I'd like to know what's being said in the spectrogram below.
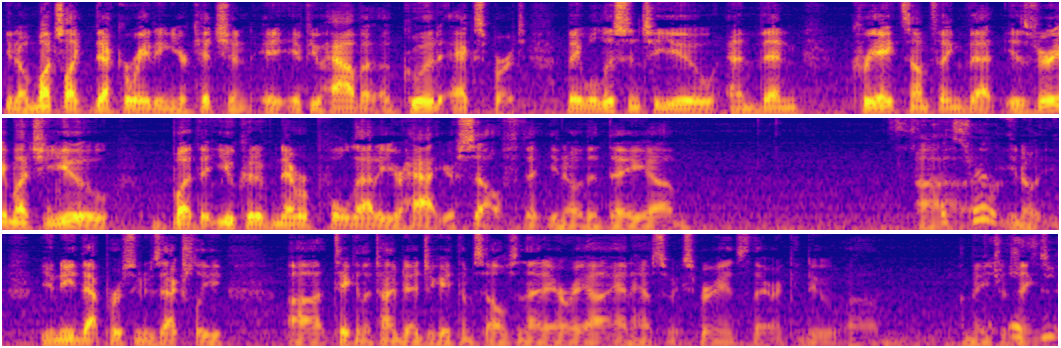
you know much like decorating your kitchen if you have a, a good expert they will listen to you and then create something that is very much you but that you could have never pulled out of your hat yourself that you know that they um, uh, it's true. you know you need that person who's actually uh, taken the time to educate themselves in that area and have some experience there and can do um, major things. You,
